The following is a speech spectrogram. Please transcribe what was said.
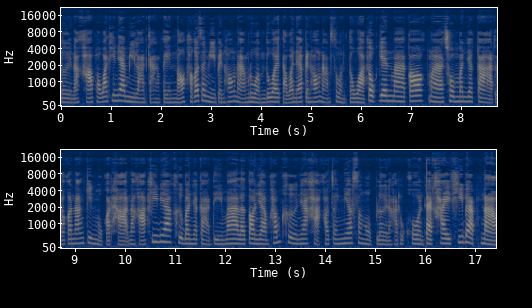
เลยนะคะ เพราะว่าที่เนี่ยมีลานกลางเต็นท์เนาะเขาก็จะมีเป็นห้องน้ำรวมด้วย แต่ว่าเนี้ยเป็นห้องน้ำส่วนตัวตกเย็นมาก็มาชมบรรยากาศ แล้วก็นั่งกินหมูกระทะนะคะ ที่เนี่ยคือบรรยากาศดีมาก แล้วตอนยามค่ำคืนเนี่ยค่ะ เขาจะเงียบสงบเลยนะคะ ทุกคน แต่ใครที่แบบหนาว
